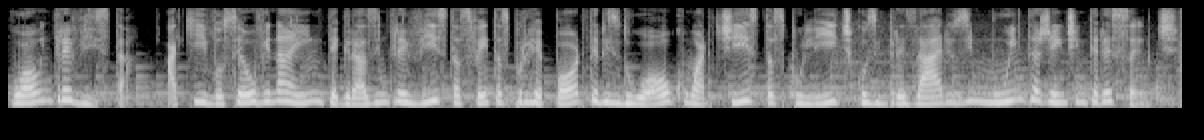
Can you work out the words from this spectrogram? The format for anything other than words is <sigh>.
UOL Entrevista. Aqui você ouve na íntegra as entrevistas feitas por repórteres do UOL com artistas, políticos, empresários e muita gente interessante.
